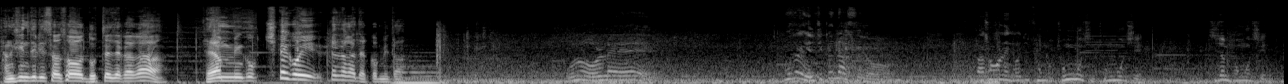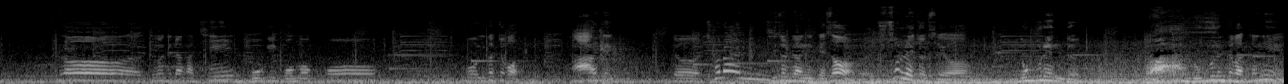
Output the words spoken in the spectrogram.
당신들이 있어서 롯데제과가 대한민국 최고의 회사가 될 겁니다. 오늘 원래 회사 일찍 끝났어요. 따져올린 거지 종, 종무식, 종무식. 지점 종무식. 그래서 직원들이랑 같이 고기 구워 먹고 뭐 이것저것. 아 근데 저 천안 지점장님께서 추천을 해줬어요. 노브랜드. 와 노브랜드 갔더니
